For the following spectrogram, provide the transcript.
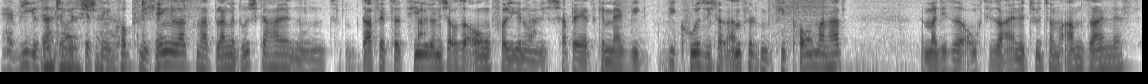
ja, wie gesagt, ich Enttäuscht, jetzt den ja. Kopf nicht hängen lassen, habe lange durchgehalten und darf jetzt das Ziel wieder nicht aus den Augen verlieren und ich habe ja jetzt gemerkt, wie, wie cool sich das anfühlt und wie viel Power man hat, wenn man diese, auch diese eine Tüte am Abend sein lässt.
